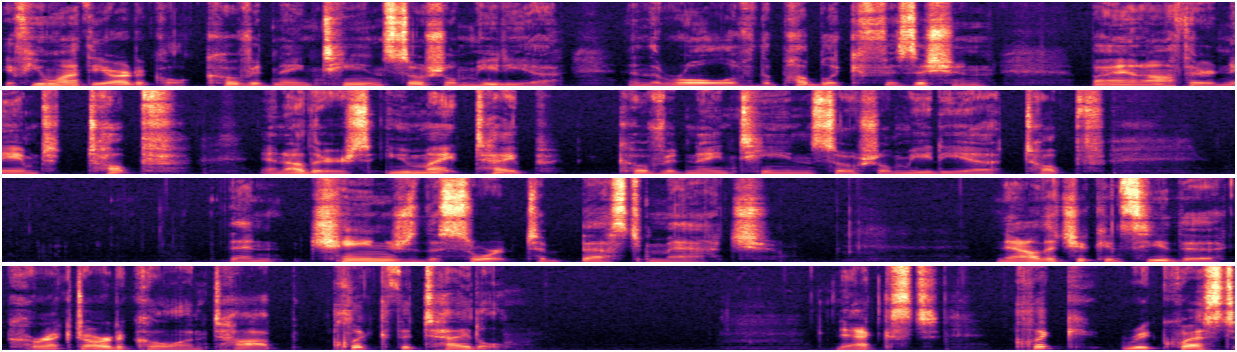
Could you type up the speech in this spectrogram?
if you want the article COVID 19 Social Media and the Role of the Public Physician by an author named Topf and others, you might type COVID 19 Social Media Topf, then change the sort to Best Match. Now that you can see the correct article on top, click the title. Next, click Request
